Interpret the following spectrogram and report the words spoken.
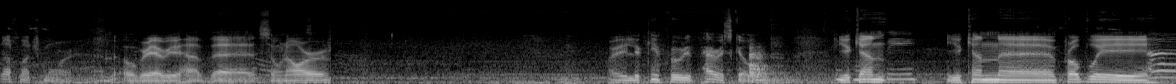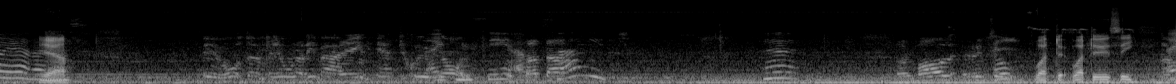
Not much more. And over here you have uh, sonar. Are you looking through the periscope? You, you can, you can uh, probably Ah, yeah, yeah. I can see outside. Uh, Normal rutin. What do, what do you see? I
